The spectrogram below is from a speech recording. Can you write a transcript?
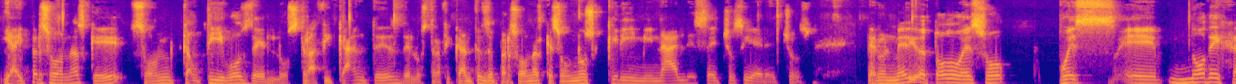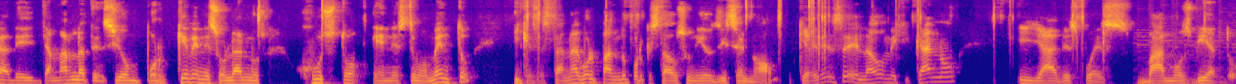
Y hay personas que son cautivos de los traficantes, de los traficantes de personas que son unos criminales hechos y derechos. Pero en medio de todo eso, pues eh, no deja de llamar la atención por qué venezolanos justo en este momento y que se están agolpando porque Estados Unidos dice no, quédense del lado mexicano y ya después vamos viendo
